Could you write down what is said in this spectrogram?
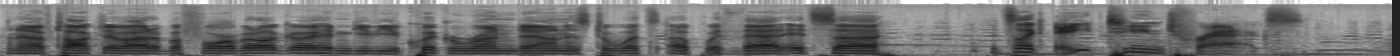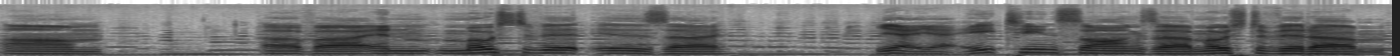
I know I've talked about it before, but I'll go ahead and give you a quick rundown as to what's up with that. It's uh, it's like 18 tracks, um, of uh, and most of it is uh, yeah, yeah, 18 songs. Uh, most of it um,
